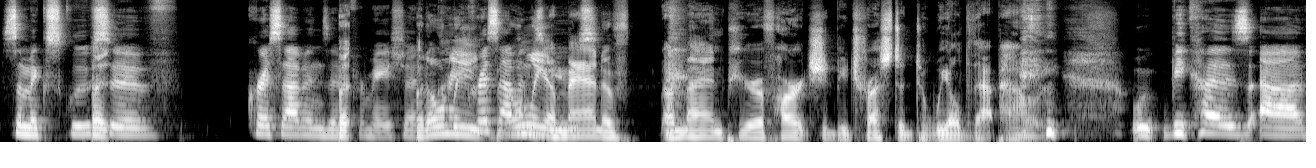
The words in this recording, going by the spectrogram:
some exclusive but, Chris Evans information. But, only, Chris but only a man of a man pure of heart should be trusted to wield that power. because uh,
